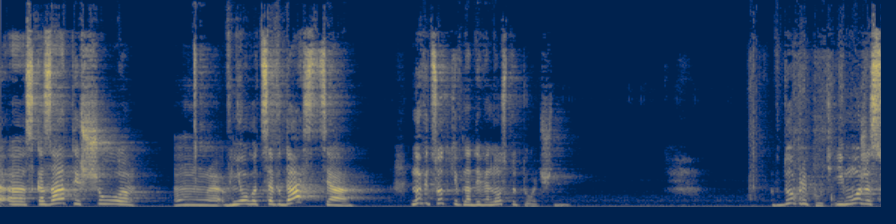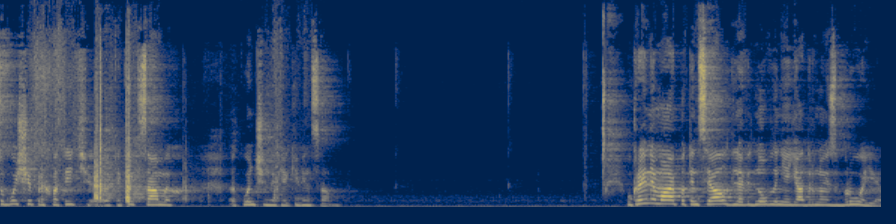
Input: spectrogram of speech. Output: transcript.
е, сказати, що м, в нього це вдасться, ну, відсотків на 90 точно. В добрий путь. І може з собою ще прихватити е, таких самих е, кончених, як і він сам. Україна має потенціал для відновлення ядерної зброї.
